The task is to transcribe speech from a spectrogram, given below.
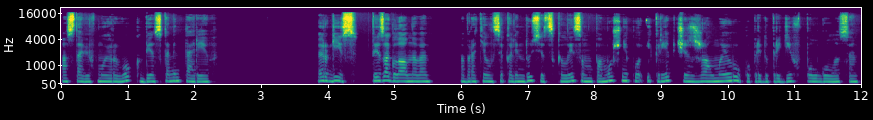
оставив мой рывок без комментариев. «Эргиз, ты за главного!» — обратился календусец к лысому помощнику и крепче сжал мою руку, предупредив полголоса.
